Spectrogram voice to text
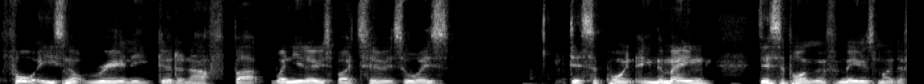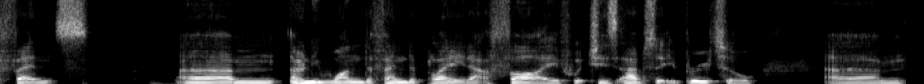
40 is not really good enough, but when you lose by two, it's always disappointing. The main disappointment for me was my defense. Um, only one defender played out of five, which is absolutely brutal. Um,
